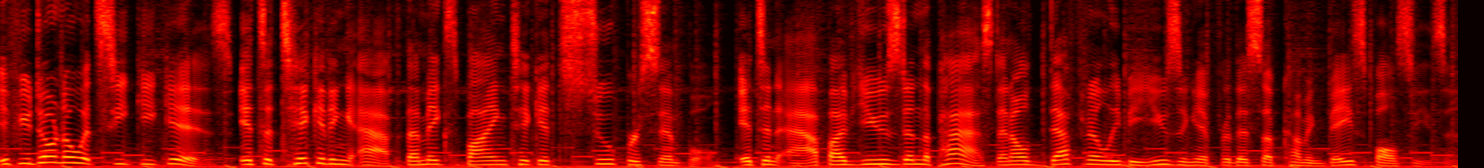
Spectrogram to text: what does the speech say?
If you don't know what SeatGeek is, it's a ticketing app that makes buying tickets super simple. It's an app I've used in the past, and I'll definitely be using it for this upcoming baseball season.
